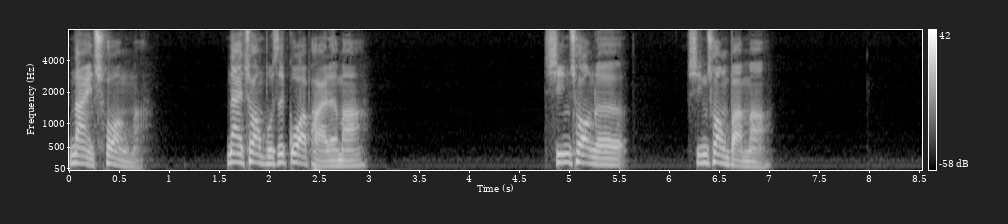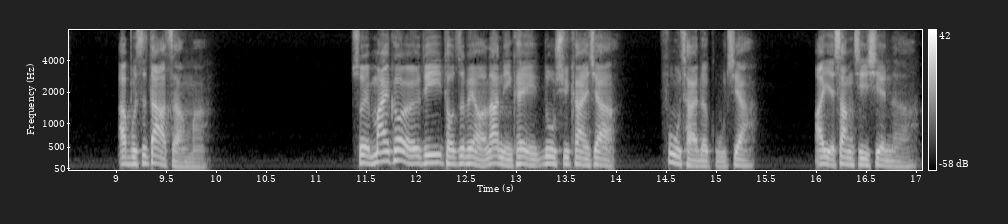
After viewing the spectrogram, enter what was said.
耐创嘛，耐创不是挂牌了吗？新创的新创板嘛，啊不是大涨吗？所以 Micro LED 投资朋友，那你可以陆续看一下富彩的股价，啊也上季线了。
